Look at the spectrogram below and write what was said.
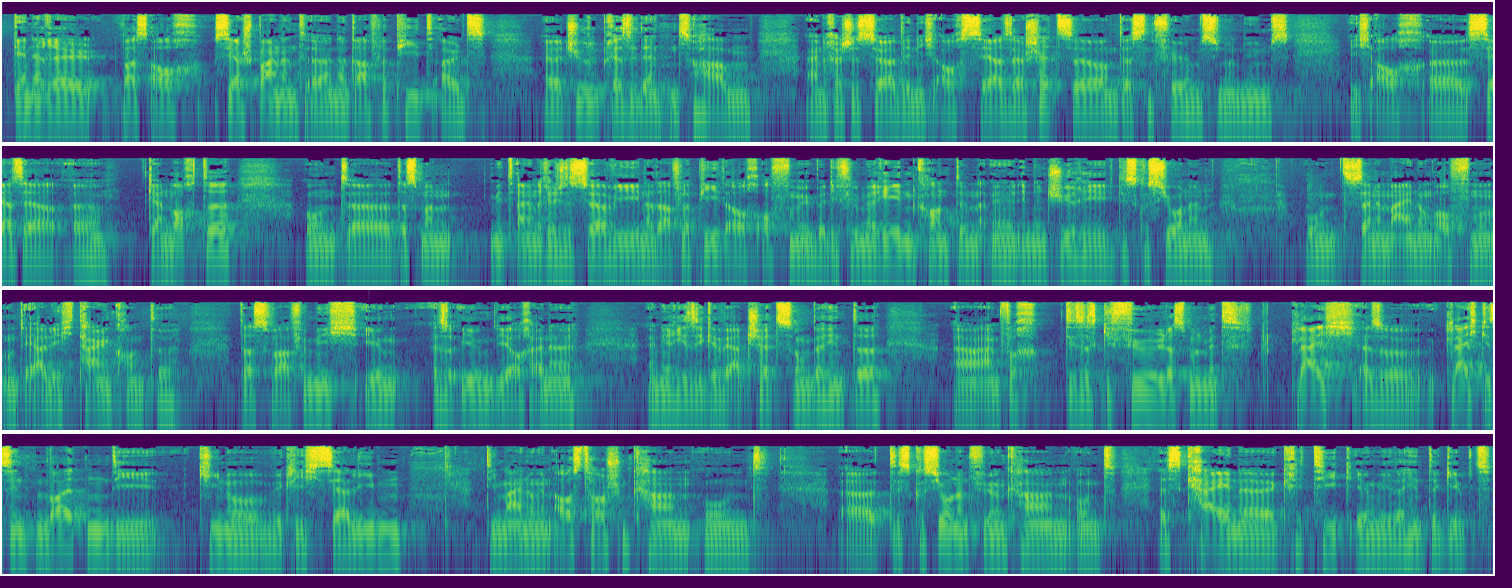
Generell war es auch sehr spannend, äh, Nadav Lapid als äh, Jurypräsidenten zu haben. Ein Regisseur, den ich auch sehr, sehr schätze und dessen Film Synonyms ich auch äh, sehr, sehr äh, gern mochte. Und äh, dass man mit einem Regisseur wie Nadav Lapid auch offen über die Filme reden konnte in, in den Jury-Diskussionen und seine Meinung offen und ehrlich teilen konnte. Das war für mich irg also irgendwie auch eine, eine riesige Wertschätzung dahinter. Äh, einfach dieses Gefühl, dass man mit gleich, also gleichgesinnten Leuten, die Kino wirklich sehr lieben, die Meinungen austauschen kann und äh, Diskussionen führen kann und es keine Kritik irgendwie dahinter gibt,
